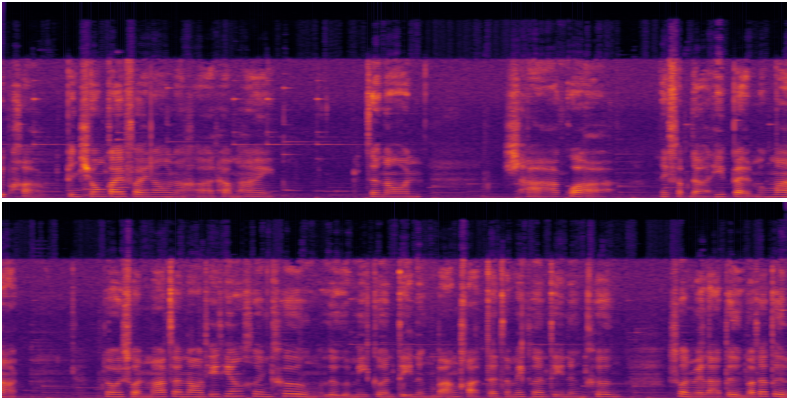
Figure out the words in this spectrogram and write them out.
10 ค่ะ เป็นช่วงใกล้ไฟนอลนะคะทำให้จะนอนช้ากว่าในสัปดาห์ที่ 8 มากๆ โดยส่วนมากจะนอนที่เที่ยงคืนครึ่ง หรือมีเกินตีหนึ่งบ้างค่ะ แต่จะไม่เกินตีหนึ่งครึ่ง ส่วนเวลาตื่นก็จะตื่น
